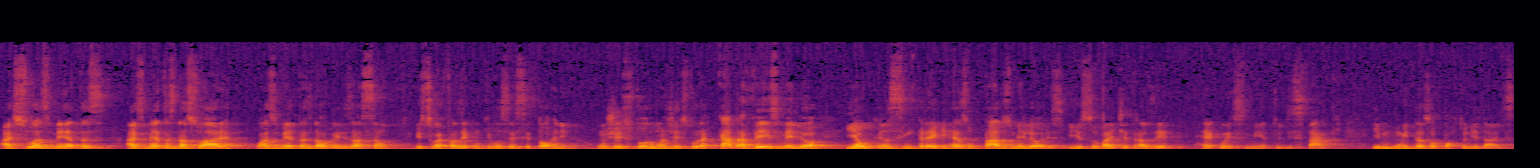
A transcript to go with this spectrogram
as suas metas, as metas da sua área com as metas da organização. Isso vai fazer com que você se torne um gestor, uma gestora cada vez melhor e alcance, entregue resultados melhores. E isso vai te trazer reconhecimento, destaque e muitas oportunidades.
